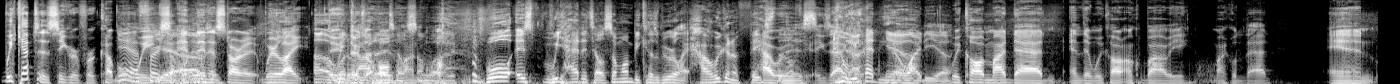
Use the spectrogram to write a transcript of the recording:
We kept it a secret for a couple Yeah, of weeks, first and then it started. We are like, Uh-oh, dude, what there's we a do? hole tell behind the wall. well, it's we had to tell someone because we were like, "How are we gonna fix How we're gonna this?" exactly. And we had no Yeah. idea. We called my dad, and then we called Uncle Bobby, Michael's dad, and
